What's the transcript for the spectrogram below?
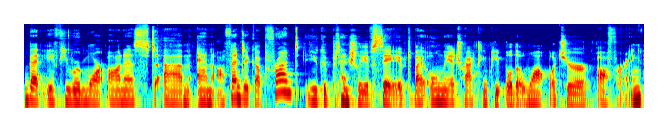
that if you were more honest um, and authentic up front, you could potentially have saved by only attracting people that want what you're offering.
